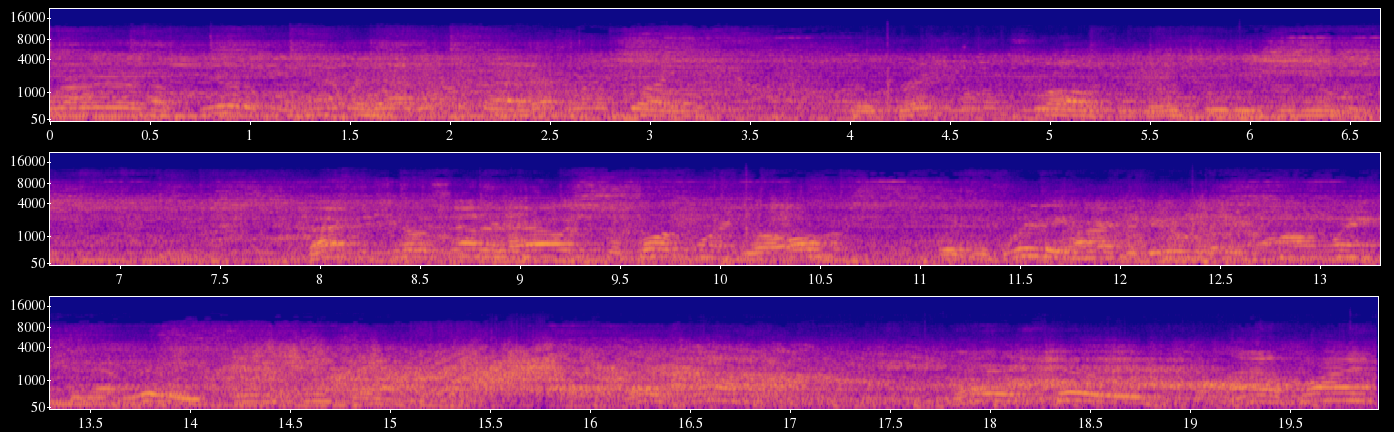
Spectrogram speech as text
rudder and a beautiful hammerhead. Look at that airplane go. So graceful and slow we go through these maneuvers. Back to show center now, it's the four-point roll, which is really hard to do with these long wings and that really steamy inside. There's one, there's two, and a flying.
